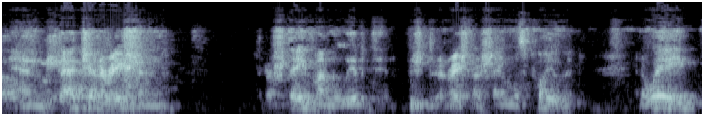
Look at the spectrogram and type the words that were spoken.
And that generation that lived in, the generation of Steinman was poiling. In a way,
